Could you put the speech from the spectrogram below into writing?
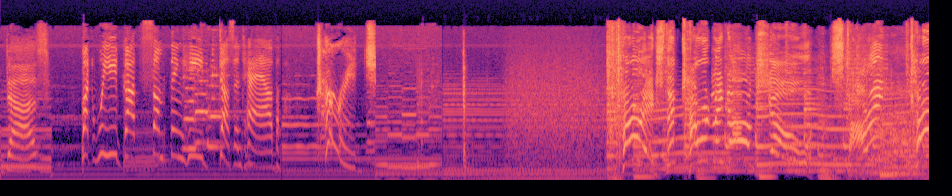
he does. But we got something he doesn't have. Courage! Courage, the Cowardly Dog Show! Starring Courage!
